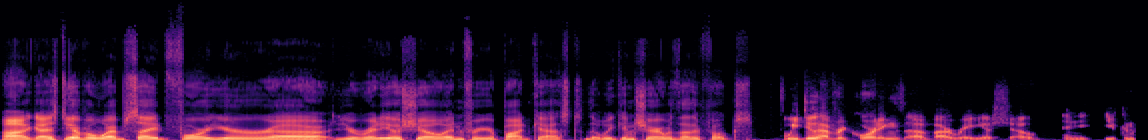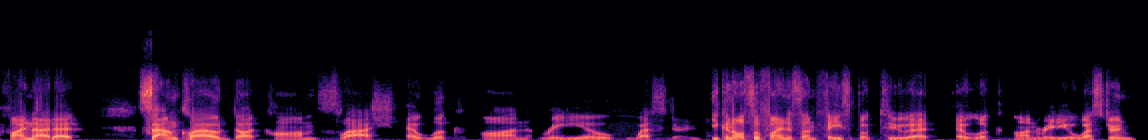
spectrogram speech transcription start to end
Uh, guys, do you have a website for your uh, your radio show and for your podcast that we can share with other folks? We do have recordings of our radio show, and you can find that at soundcloud.com slash outlook on radio western you can also find us on facebook too at outlook on radio western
